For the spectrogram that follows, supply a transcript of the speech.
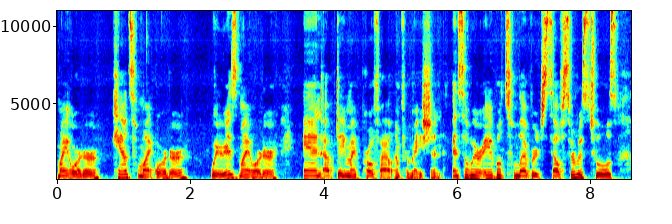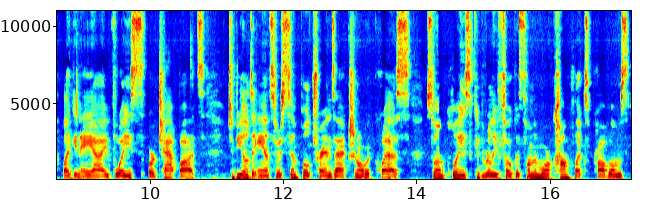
my order, cancel my order, where is my order, and update my profile information. And so we were able to leverage self service tools like an AI voice or chatbots to be able to answer simple transactional requests so employees could really focus on the more complex problems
